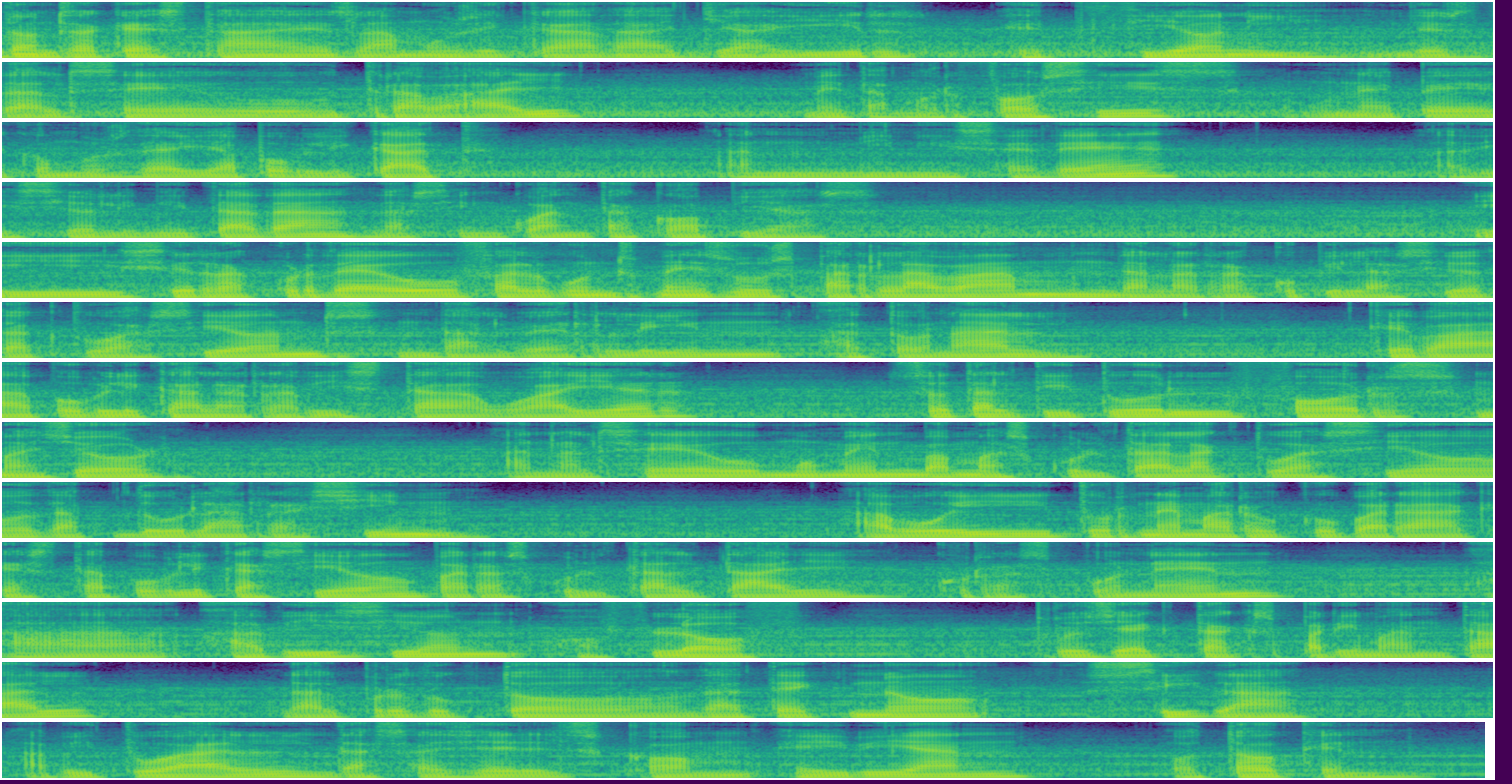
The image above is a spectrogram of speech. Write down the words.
Doncs aquesta és la música de Jair Etzioni des del seu treball Metamorfosis, un EP, com us deia, publicat en mini CD, edició limitada de 50 còpies. I si recordeu, fa alguns mesos parlàvem de la recopilació d'actuacions del Berlín Atonal, que va publicar la revista Wire sota el títol Force Major, en el seu moment vam escoltar l'actuació d'Abdullah Rashim. Avui tornem a recuperar aquesta publicació per escoltar el tall corresponent a A Vision of Love, projecte experimental del productor de techno Siga, habitual de segells com Avian o Token.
